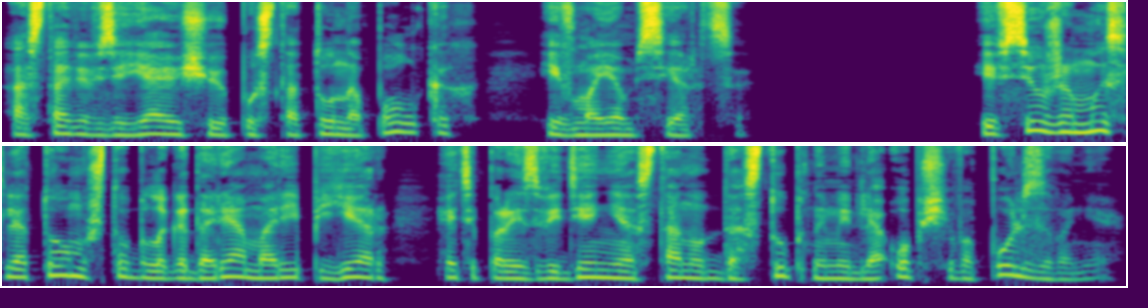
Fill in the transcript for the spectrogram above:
оставив зияющую пустоту на полках и в моем сердце. И все же мысль о том, что благодаря Мари Пьер эти произведения станут доступными для общего пользования,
